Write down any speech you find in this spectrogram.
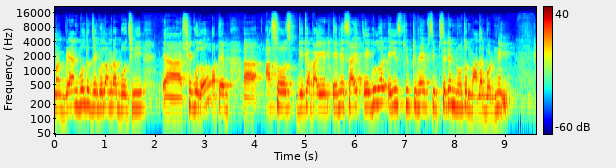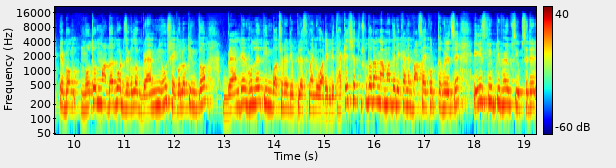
মানে ব্র্যান্ড বলতে যেগুলো আমরা বুঝি সেগুলো, অতএব আসোস গিকাবাইট এমএসআই এগুলোর এইচ ফিফটি ফাইভ চিপসেটের নতুন মাদারবোর্ড নেই। এবং নতুন মাদারবোর্ড যেগুলো ব্র্যান্ড নিউ সেগুলো কিন্তু ব্র্যান্ডের হলে তিন বছরের রিপ্লেসমেন্ট ওয়ারেন্টি থাকে। সে সুতরাং আমাদের এখানে বাছাই করতে হয়েছে এইচ ফিফটি ফাইভ চিপসেটের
